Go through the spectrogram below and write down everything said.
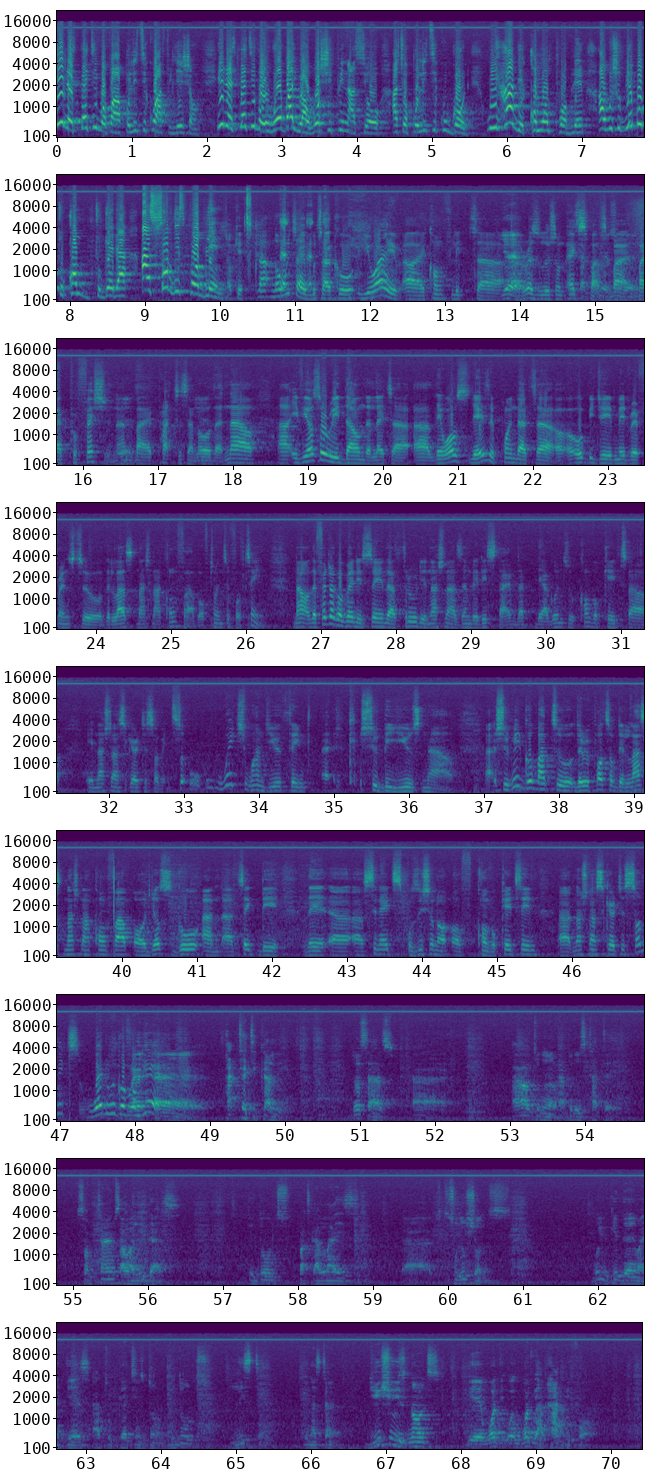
irrespective of our political affiliation irrespective of whoever you are worshiping as your as your political god we have a common problem and we should be able to come together and solve this problem. okay now Nowichai Butako you are a, a conflict uh, yeah. resolution expert by, by profession and yes. by practice and yes. all that now uh, if you also read down the letter, uh, there was there is a point that uh, OBJ made reference to the last National Confab of 2014. Now, the federal government is saying that through the National Assembly this time that they are going to convocate uh, a national security summit. So which one do you think uh, should be used now? Uh, should we go back to the reports of the last national confab or just go and uh, take the, the uh, uh, Senate's position of, of convocating uh, national security summits? Where do we go well, from here? pathetically, just as our autonomous capital started, sometimes our leaders, they don't practicalize solutions when you give them ideas how to get things done, they don't listen. You understand? The issue is not the, what, what we have had before.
